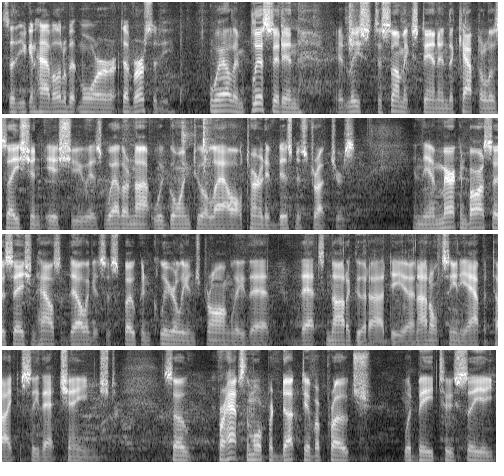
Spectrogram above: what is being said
so that you can have a little bit more diversity. Well, implicit in, at least to some extent, in the capitalization issue is whether or not we're going to allow alternative business structures. And the American Bar Association House of Delegates has spoken clearly and strongly that that's not a good idea, and I don't see any appetite to see that changed. So perhaps the more productive approach would be to see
